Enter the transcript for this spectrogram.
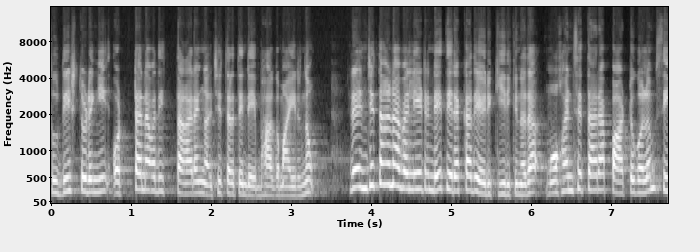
സുധീഷ് തുടങ്ങി ഒട്ടനവധി താരങ്ങൾ ചിത്രത്തിന്റെ ഭാഗമായിരുന്നു. രഞ്ജിത്താണ് വെള്ളിയേട്ടിന്റെ തിരക്കഥയൊരുക്കിയിരിക്കുന്നത് മോഹൻ സിത്താര പാട്ടുകളും സി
